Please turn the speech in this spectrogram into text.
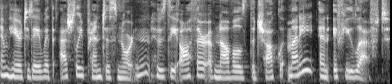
I'm here today with Ashley Prentice Norton, who's the author of novels The Chocolate Money and If You Left.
